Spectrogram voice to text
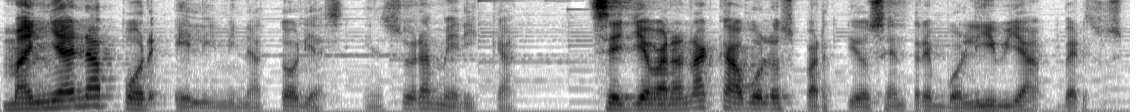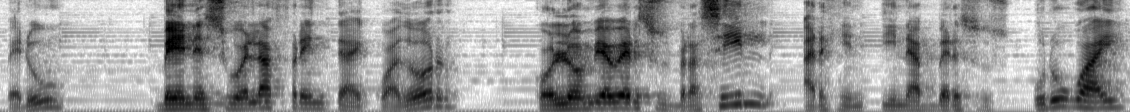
Mañana por eliminatorias en Sudamérica se llevarán a cabo los partidos entre Bolivia versus Perú, Venezuela frente a Ecuador, Colombia versus Brasil, Argentina versus Uruguay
